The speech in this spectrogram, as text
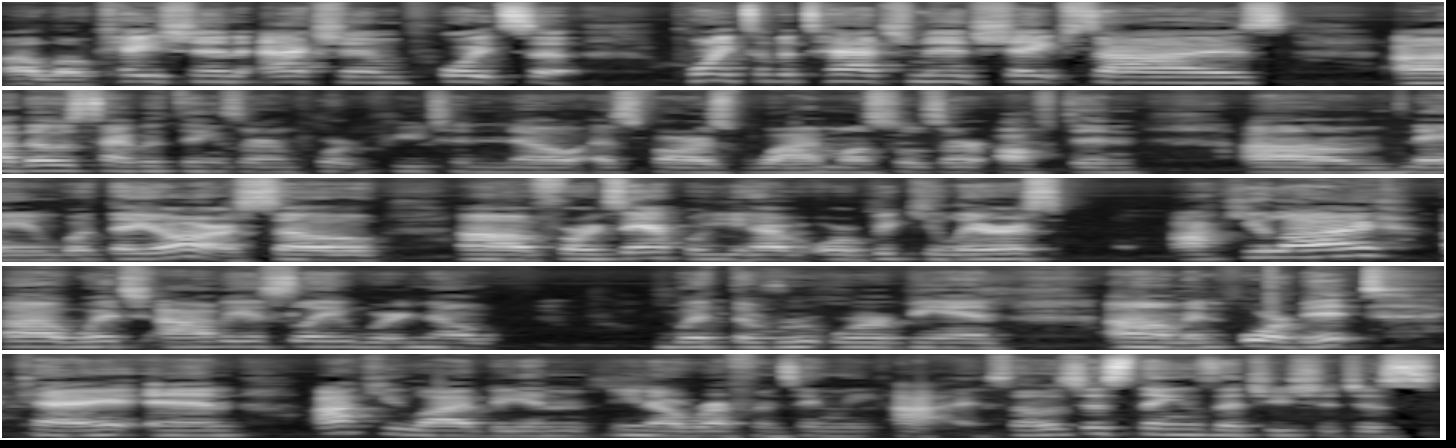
uh, location, action, points, points of attachment, shape, size. Uh, those type of things are important for you to know as far as why muscles are often um, named what they are. So, uh, for example, you have orbicularis oculi, uh, which obviously we're you know with the root word being um, an orbit, okay, and oculi being, you know, referencing the eye. So it's just things that you should just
